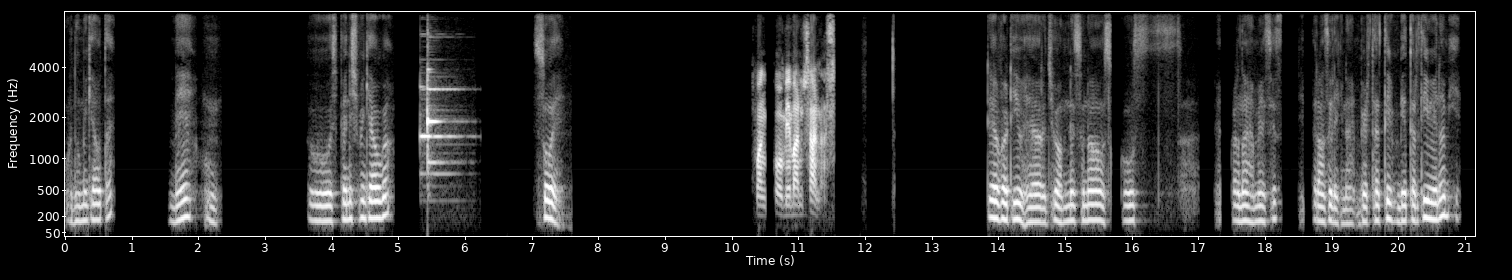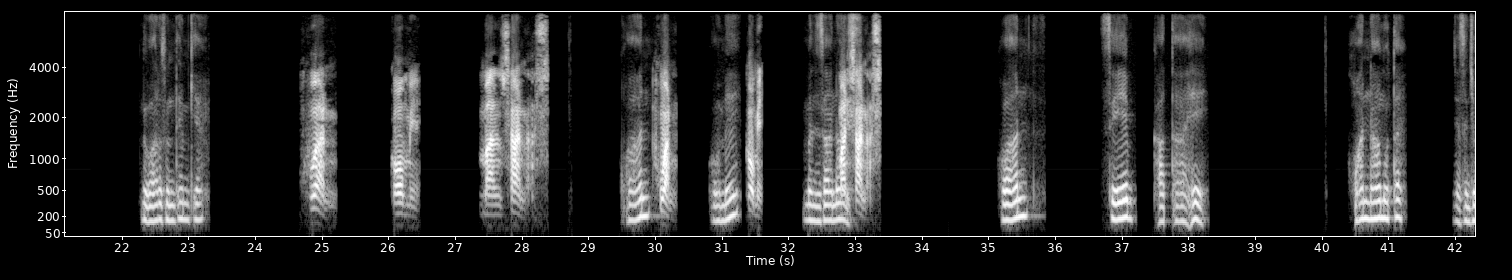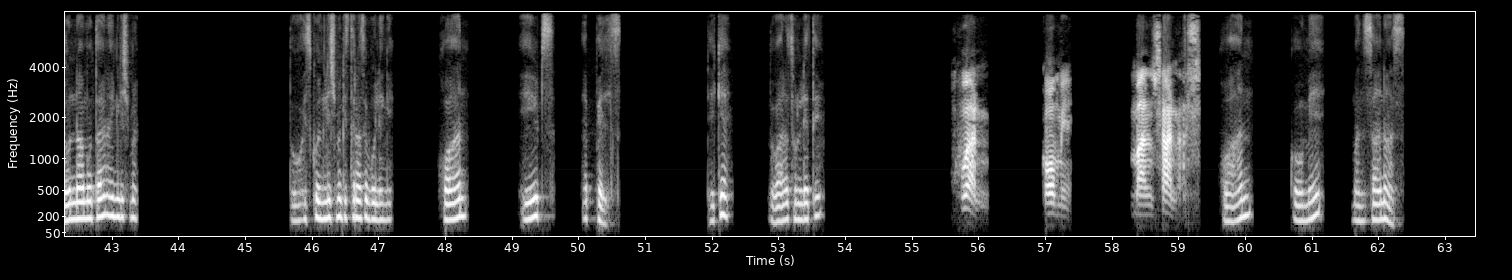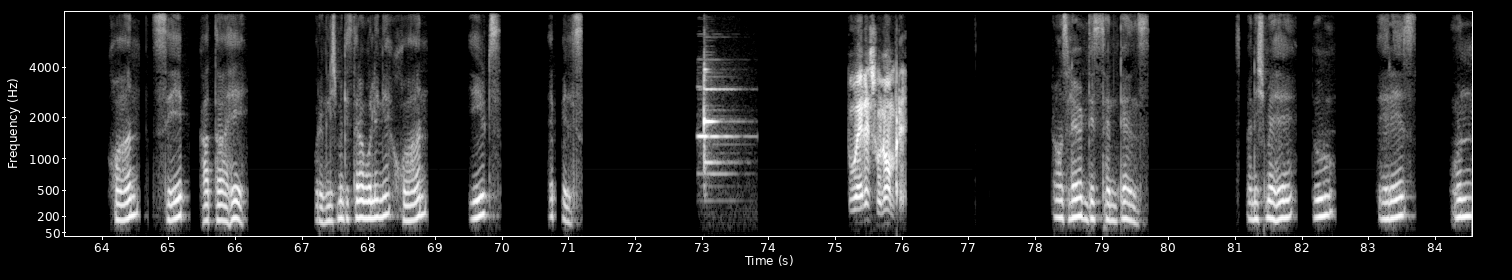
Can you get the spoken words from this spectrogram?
उर्दू में क्या होता है? मैं हूँ। तो स्पेनिश में क्या होगा? सोए। Juan come manzanas, what you hear जो हमने सुना उसको करना है हमें इसे ठीक तरह से लिखना है। बेतरतीब बेतरतीब है ना भी? दोबारा सुनते हैं हम क्या है। Juan come manzanas, ख्वान Juan कोमे come मंजाना manzanas, ख्वान सेब खाता है। ख्वान नाम होता है। जैसे जॉन नाम होता है ना इंग्लिश में। तो इसको इंग्लिश में किस तरह से बोलेंगे? Juan eats apples. ठीक है दोबारा सुन लेते हैं। Juan come manzanas, ख्वान कोमे मंसानास ख्वान सेब खाता है। और इंग्लिश में किस तरह बोलेंगे? Juan eats apples tú eres un hombre, translate this sentence Spanish में है तू एरेस उन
